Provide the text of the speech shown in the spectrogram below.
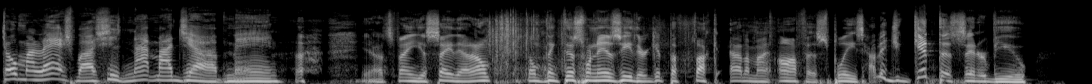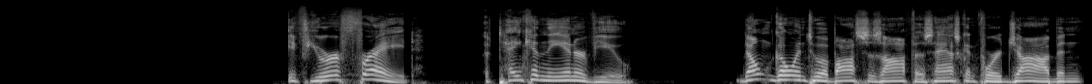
Told my last boss it's not my job, man. You know, it's funny you say that. I don't don't think this one is either. Get the fuck out of my office, please. How did you get this interview? If you're afraid of taking the interview, don't go into a boss's office asking for a job and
